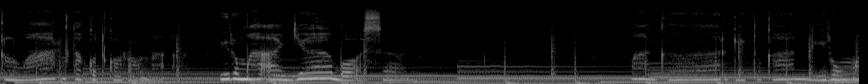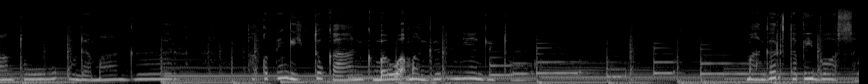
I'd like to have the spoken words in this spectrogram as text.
Keluar takut corona. Di rumah aja bosen gitu kan kebawa magernya gitu. Mager tapi bosen.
